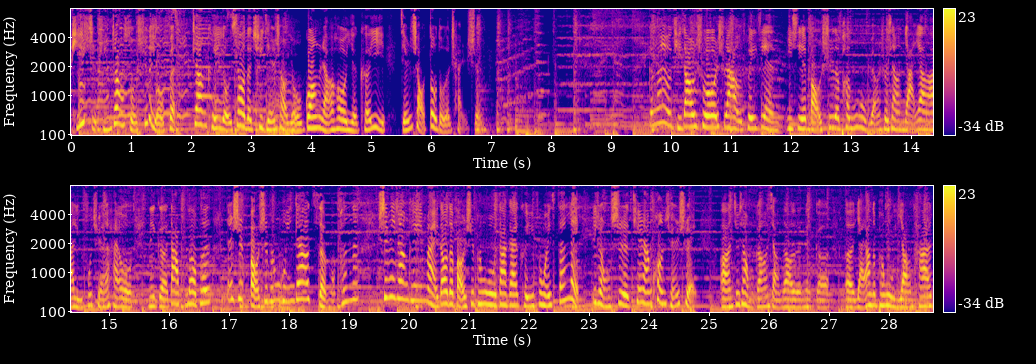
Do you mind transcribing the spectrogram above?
皮脂屏障所需的油分，这样可以有效的去减少油光，然后也可以减少痘痘的产生。刚刚有提到说，舒雅有推荐一些保湿的喷雾，比方说像雅漾啊、理肤泉，还有那个大葡萄喷。但是保湿喷雾应该要怎么喷呢？市面上可以买到的保湿喷雾大概可以分为三类，一种是天然矿泉水。啊，就像我们刚刚讲到的那个呃雅漾的喷雾一样，它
